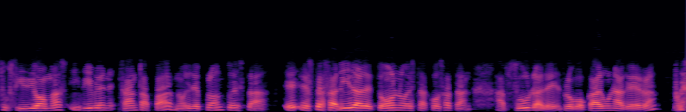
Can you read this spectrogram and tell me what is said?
sus idiomas y viven en santa paz, ¿no? Y de pronto esta esta salida de tono, esta cosa tan absurda de provocar una guerra, pues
